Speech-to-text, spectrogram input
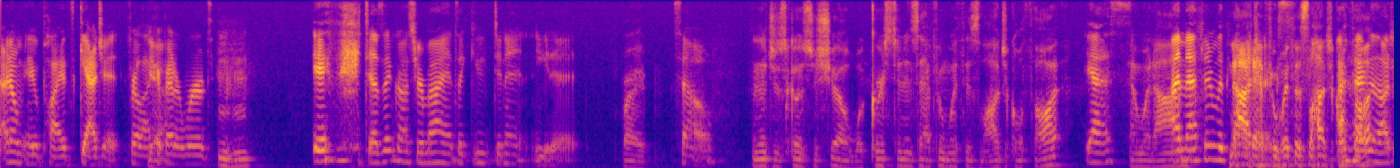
I don't mean appliance gadget for lack Yeah. of better words hmm if it doesn't cross your mind, it's like you didn't need it. Right. So And it just goes to show what Kristen is effing with is logical thought, yes, and when I'm, I'm effing with not logics. effing with this logical I'm thought.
